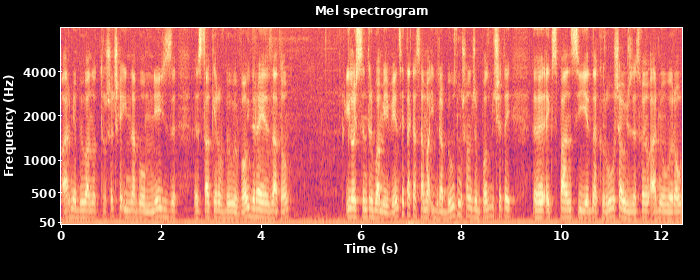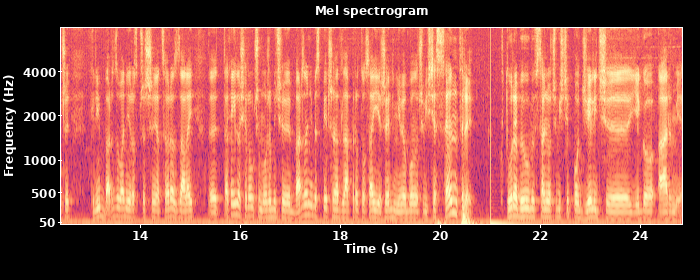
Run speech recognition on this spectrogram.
armia była no troszeczkę inna, było mniej z e, stalkerów, były Void za to. Ilość centry była mniej więcej taka sama. Idra był zmuszony, żeby pozbyć się tej e, ekspansji, jednak ruszał już ze swoją armią roachy. Grip bardzo ładnie rozprzestrzenia coraz dalej. E, Taka ilość roachy może być e, bardzo niebezpieczna dla Protosa, jeżeli nie miałby on oczywiście centry które byłyby w stanie oczywiście podzielić e, jego armię.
